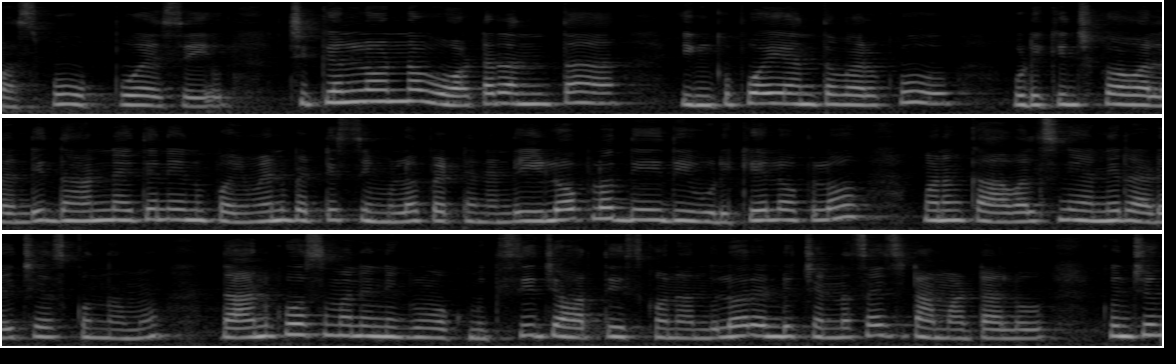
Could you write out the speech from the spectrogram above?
పసుపు ఉప్పు వేసి చికెన్లో ఉన్న వాటర్ అంతా ఇంకిపోయేంత వరకు ఉడికించుకోవాలండి. దాన్ని అయితే నేను పొయ్యి మీద పెట్టి సిమ్లో పెట్టానండి. ఈ లోపల ఇది ఉడికే లోపల మనం కావాల్సినవి అన్నీ రెడీ చేసుకుందాము. దానికోసమని నేను ఒక మిక్సీ జార్ తీసుకొని అందులో రెండు చిన్న సైజు టమాటాలు కొంచెం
